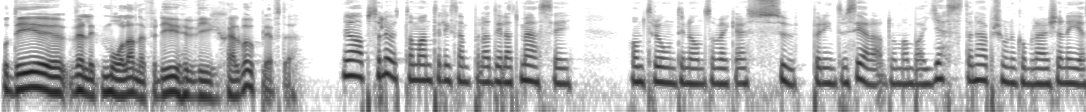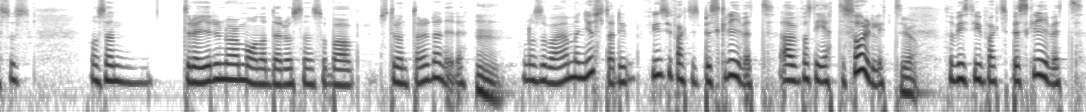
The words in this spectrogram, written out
Och det är väldigt målande för det är ju hur vi själva upplevt det. Ja, absolut. Om man till exempel har delat med sig om tron till någon som verkar superintresserad och man bara yes, den här personen kommer lära känna Jesus. Och sen dröjer det några månader och sen så bara struntade den i det. Och då så bara, ja men just det, det finns ju faktiskt beskrivet, även fast det är jättesorgligt, Ja. så finns det ju faktiskt beskrivet.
